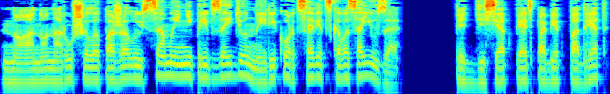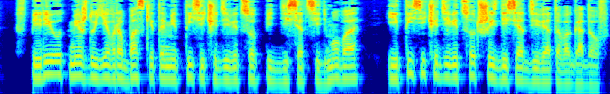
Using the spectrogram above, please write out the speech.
Но оно нарушило, пожалуй, самый непревзойденный рекорд Советского Союза – 55 побед подряд в период между Евробаскетами 1957 и 1969 годов.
